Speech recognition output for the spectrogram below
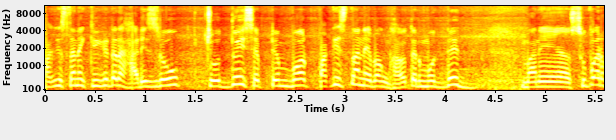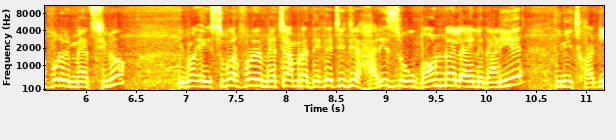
পাকিস্তানের ক্রিকেটার হারিস রৌফ চোদ্দোই সেপ্টেম্বর পাকিস্তান এবং ভারতের মধ্যে মানে সুপার ফোরের ম্যাচ ছিল। এবং এই সুপার ফোরের ম্যাচে আমরা দেখেছি যে হারিস রৌ বাউন্ডারি লাইনে দাঁড়িয়ে তিনি ছটি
